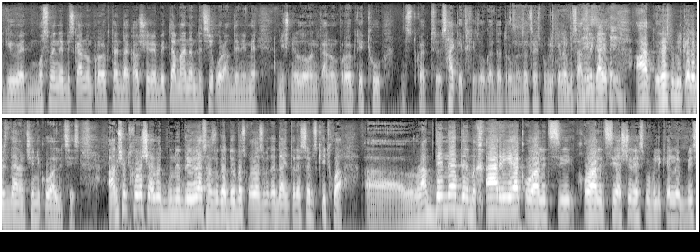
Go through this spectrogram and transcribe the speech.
იგივე მოსმენების კანონ პროექტთან დაკავშირებით და მანამდეც იყო რამდენიმე მნიშვნელოვანი კანონ პროექტი თუ ვთქვათ საკითხი ზოგადად რომელზეც რესპუბლიკელების აზრი გაიყო. აქ რესპუბლიკელების და დანარჩენი კოალიციის. ამ შემთხვევაში ალბათ ბუნებრივია საზოგადოებას ყველაზე მეტად დაინტერესებს კითხვა, რამდენად მყარია კოალიცი კოალიციაში რესპუბლიკელების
